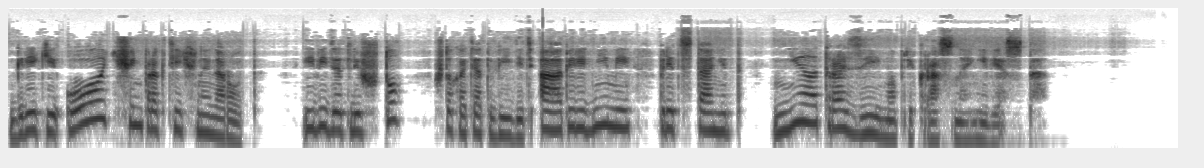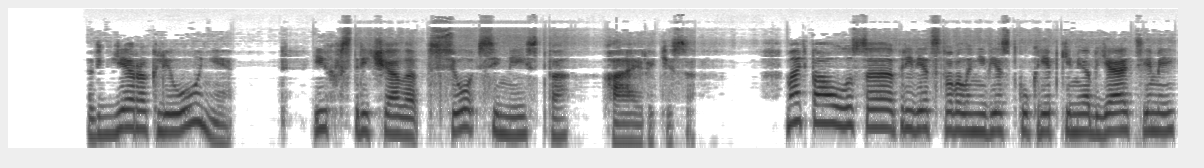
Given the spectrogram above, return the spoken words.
Греки очень практичный народ и видят лишь то, что хотят видеть, а перед ними предстанет неотразимо прекрасная невеста. В Гераклеоне их встречало все семейство Хайретисов. Мать Паулуса приветствовала невестку крепкими объятиями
